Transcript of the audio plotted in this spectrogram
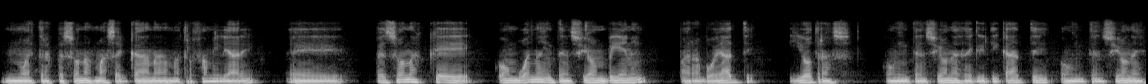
nuestras personas más cercanas, nuestros familiares, eh, personas que con buena intención vienen para apoyarte y otras con intenciones de criticarte, con intenciones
